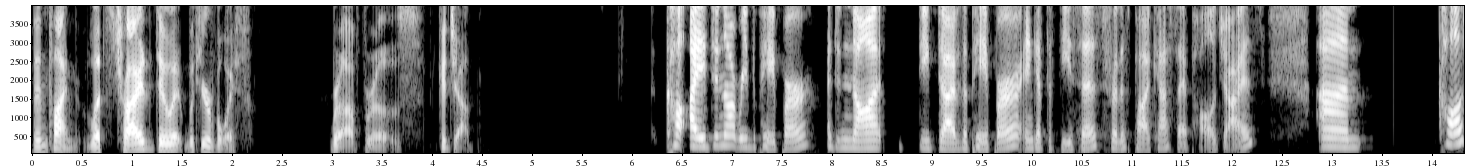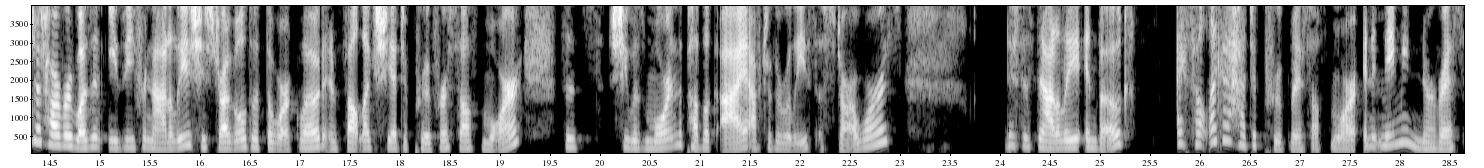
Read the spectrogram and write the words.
then fine. Let's try to do it with your voice. Brav Bros. Good job. I did not read the paper. I did not deep dive the paper and get the thesis for this podcast. I apologize. Um, college at Harvard wasn't easy for Natalie. She struggled with the workload and felt like she had to prove herself more since she was more in the public eye after the release of Star Wars. This is Natalie in Vogue. I felt like I had to prove myself more, and it made me nervous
